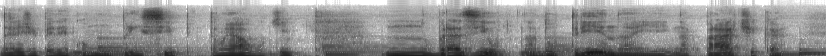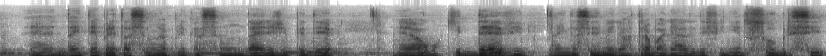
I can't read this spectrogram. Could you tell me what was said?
da LGPD como um princípio. Então é algo que no Brasil, na doutrina e na prática é, da interpretação e aplicação da LGPD, é algo que deve ainda ser melhor trabalhado e definido sobre se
